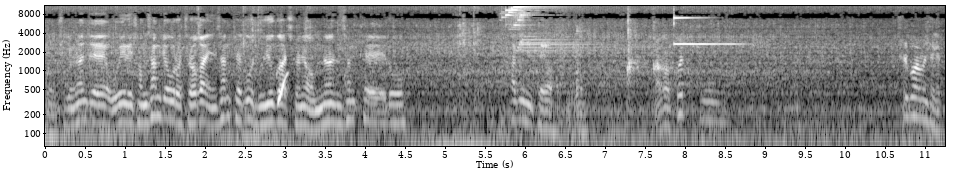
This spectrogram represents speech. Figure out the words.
네, 지금 현재 오일이 정상적으로 들어가 있는 상태고 누유가 전혀 없는 상태로 확인이 돼요. 네. 나가 끝. 출발하면 되겠다.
